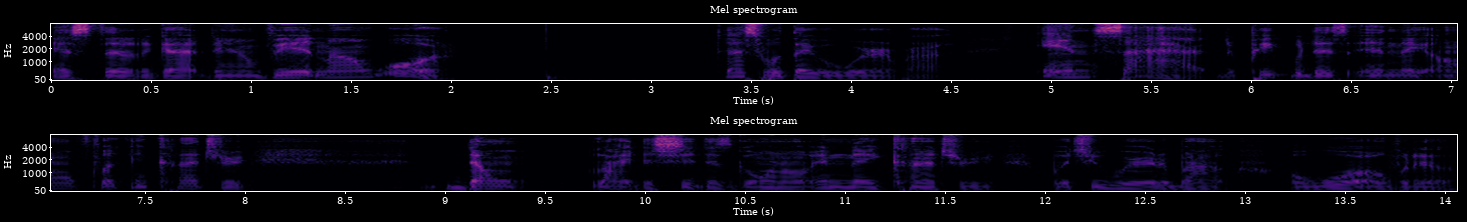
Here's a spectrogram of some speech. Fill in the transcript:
instead of the goddamn Vietnam War. That's what they were worried about. Inside, the people that's in their own fucking country don't like the shit that's going on in their country, but you worried about a war over there.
